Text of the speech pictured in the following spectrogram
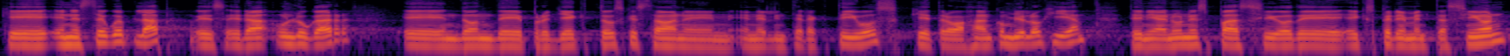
que en este Web Lab pues, era un lugar eh, en donde proyectos que estaban en, en, el Interactivos, que trabajaban con biología, tenían un espacio de experimentación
